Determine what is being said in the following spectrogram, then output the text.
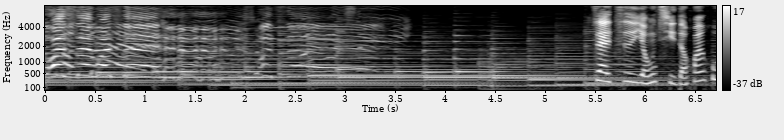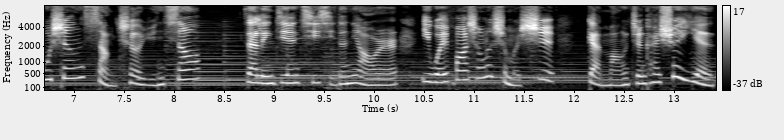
万岁！万岁！万岁！再次涌起的欢呼声响彻云霄，在林间栖息的鸟儿以为发生了什么事。赶忙睁开睡眼，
